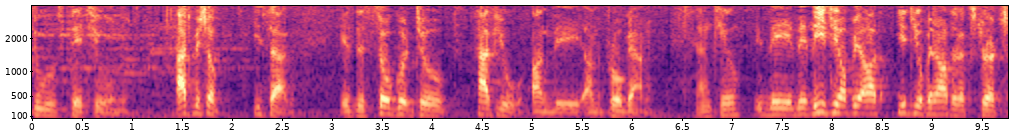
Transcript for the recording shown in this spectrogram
Do stay tuned. Archbishop Isaac, it is so good to have you on the, on the program. Thank you. The, the, the Ethiopia, Ethiopian Orthodox Church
